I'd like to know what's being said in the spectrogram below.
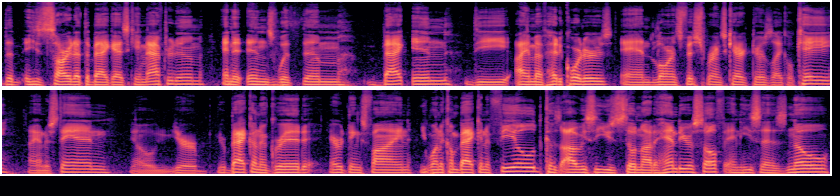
the, he's sorry that the bad guys came after them. And it ends with them back in the IMF headquarters and Laurence Fishburne's character is like, okay, I understand. You know, you're you're back on the grid. Everything's fine. You want to come back in the field because obviously you still know how to handle yourself. And he says, no,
